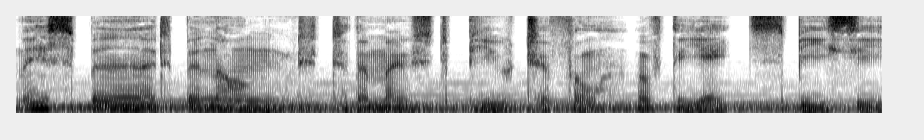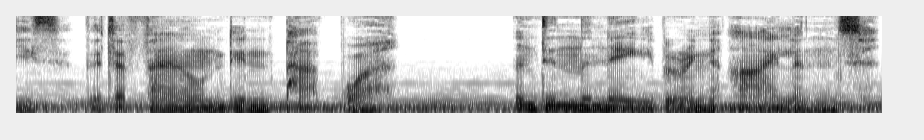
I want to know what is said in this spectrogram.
This bird belonged to the most beautiful of the eight species that are found in Papua and in the neighboring islands.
